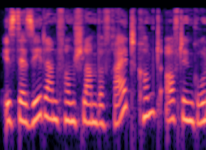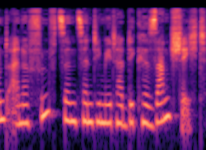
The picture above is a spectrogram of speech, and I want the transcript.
Ist der See dann vom Schlamm befreit, kommt auf den Grund eine 15 cm dicke Sandschicht.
